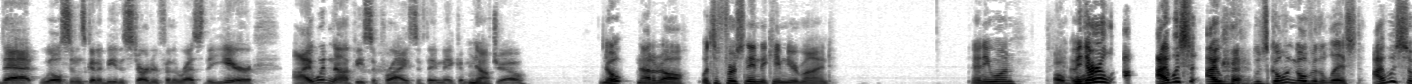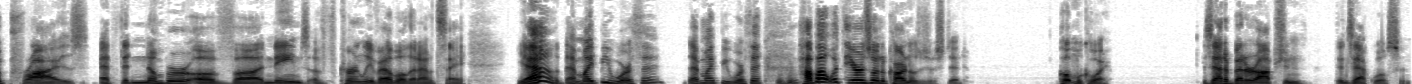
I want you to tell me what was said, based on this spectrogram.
that Wilson's going to be the starter for the rest of the year, I would not be surprised if they make a move, No. Joe. Nope, not at all. What's the first name that came to your mind? Anyone? Oh, I mean, there. Are, I was I was going over the list. I was surprised at the number of uh, names of currently available that I would say, yeah, that might be worth it. That might be worth it. Mhm. How about what the Arizona Cardinals just did? Colt McCoy. Is that a better option than Zach Wilson?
